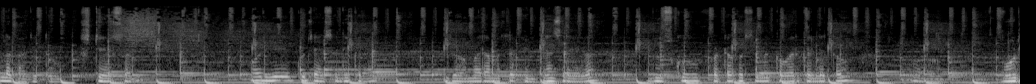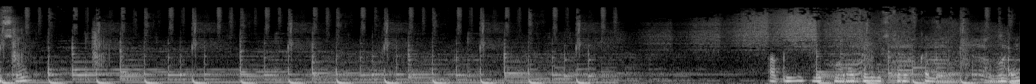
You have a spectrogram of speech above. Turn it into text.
लगा देता हूँ स्टेयर सर और ये कुछ ऐसा दिख रहा है जो हमारा मतलब एंट्रेंस रहेगा अभी उसको फटाफट से मैं कवर कर लेता हूँ वुड से। अभी ये पूरा जो इस तरफ़ का वुड है,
